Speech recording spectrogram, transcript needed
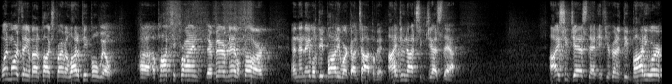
One more thing about epoxy primer. A lot of people will uh, epoxy prime their bare metal car and then they will do body work on top of it. I do not suggest that. I suggest that if you're going to do body work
